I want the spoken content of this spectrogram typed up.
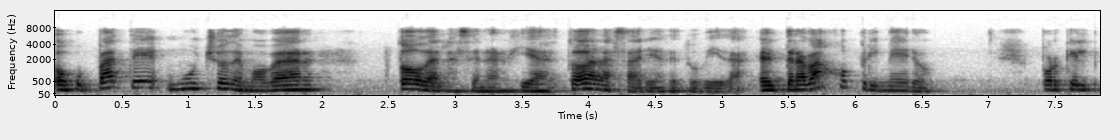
ocupate mucho de mover todas las energías, todas las áreas de tu vida. El trabajo primero, porque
